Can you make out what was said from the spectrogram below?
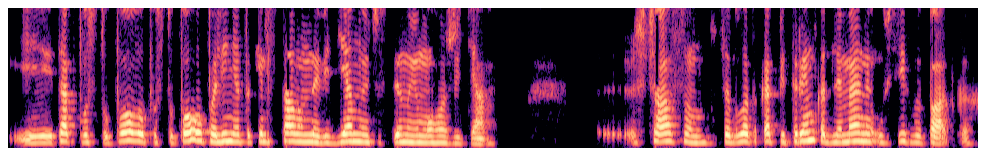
І так поступово, поступово паління таким стало невід'ємною частиною мого життя. З часом це була така підтримка для мене у всіх випадках.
